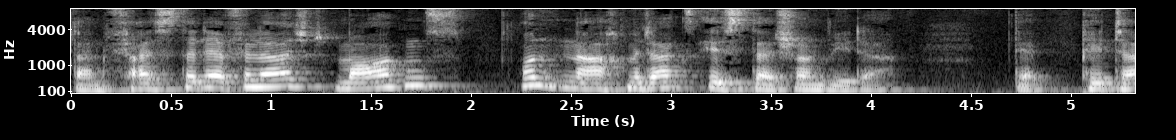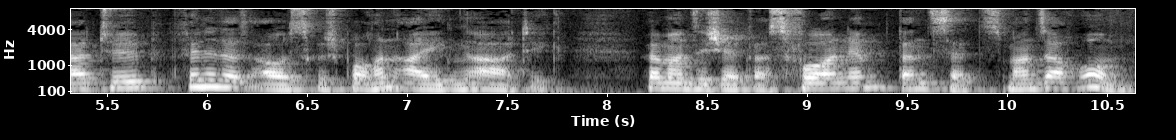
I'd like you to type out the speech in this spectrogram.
dann fastet er vielleicht morgens und nachmittags isst er schon wieder. Der Pitta-Typ findet das ausgesprochen eigenartig. Wenn man sich etwas vornimmt, dann setzt man es auch um.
